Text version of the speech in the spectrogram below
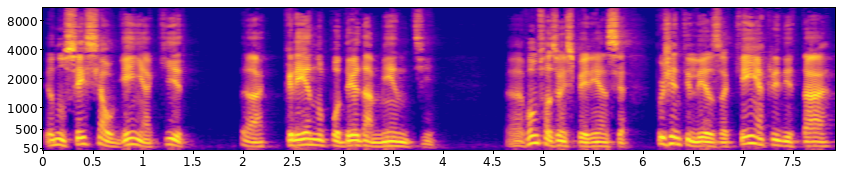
Eu não sei se alguém aqui uh, crê no poder da mente. Uh, vamos fazer uma experiência. Por gentileza, quem acreditar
